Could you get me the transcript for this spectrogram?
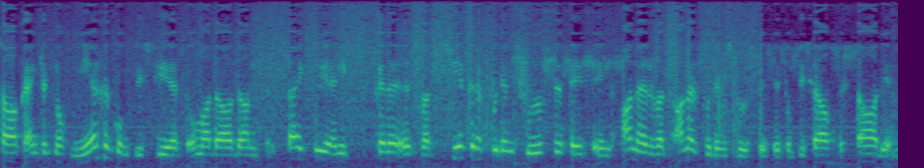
saak eintlik nog meer gekompliseerd omdat daar dan party koeie in die kudde is wat sekere voedingsbehoeftes het en ander wat ander voedingsbehoeftes het op dieselfde stadium.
